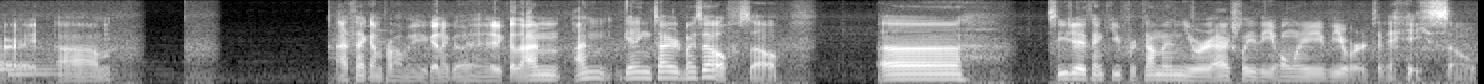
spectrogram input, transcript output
Alright, um I think I'm probably gonna go ahead because I'm I'm getting tired myself, so uh CJ, thank you for coming. You were actually the only viewer today, so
